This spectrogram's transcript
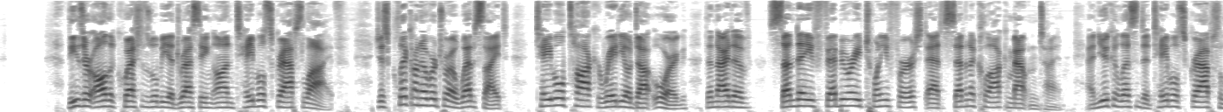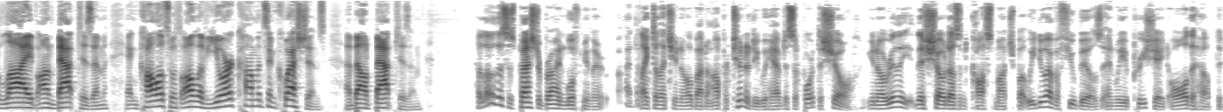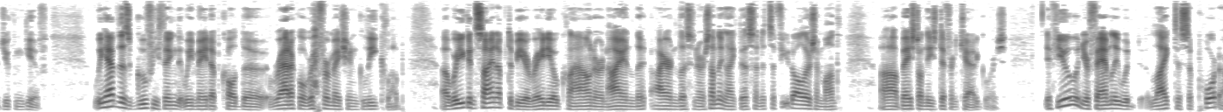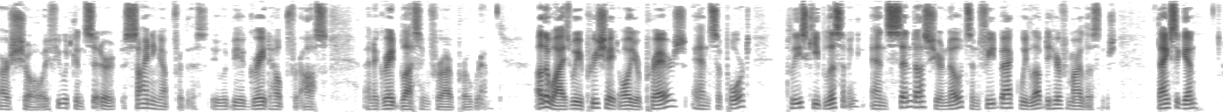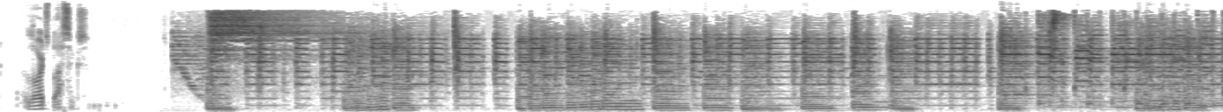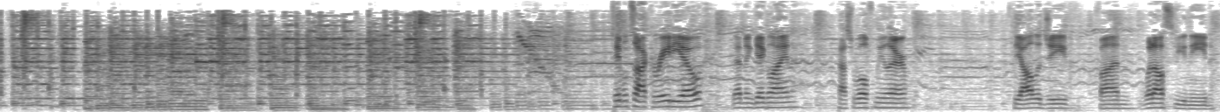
These are all the questions we'll be addressing on Table Scraps Live. Just click on over to our website, tabletalkradio.org, the night of Sunday, February 21st at 7 o'clock Mountain Time. And you can listen to Table Scraps live on baptism and call us with all of your comments and questions about baptism. Hello, this is Pastor Bryan Wolfmueller. I'd like to let you know about an opportunity we have to support the show. You know, really, this show doesn't cost much, but we do have a few bills, and we appreciate all the help that you can give. We have this goofy thing that we made up called the Radical Reformation Glee Club, uh, where you can sign up to be a radio clown or an iron, li- iron listener something like this, and it's a few dollars a month uh, based on these different categories. If you and your family would like to support our show, if you would consider signing up for this, it would be a great help for us and a great blessing for our program. Otherwise, we appreciate all your prayers and support. Please keep listening and send us your notes and feedback. We love to hear from our listeners. Thanks again. Lord's blessings. Table Talk Radio, Evan Goeglein, Pastor Wolfmueller, theology, fun. What else do you need?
